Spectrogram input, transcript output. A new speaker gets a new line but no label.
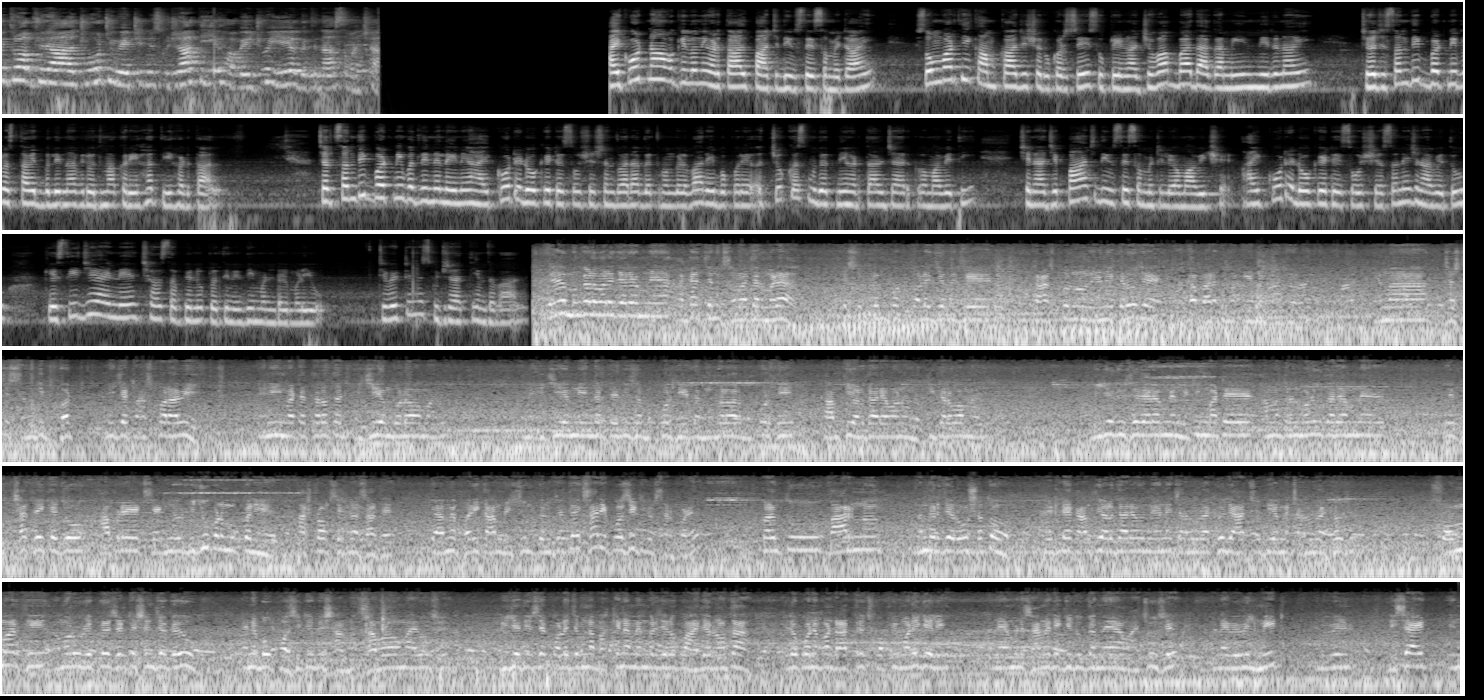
મિત્રો, આપ જોઈ રહ્યા છો ટીવી ન્યૂઝ ગુજરાતી. હવે જોઈએ અગત્યના સમાચાર. હાઈકોર્ટના વકીલોની હડતાલ પાંચ દિવસે સમેટાઈ. સોમવારથી કામકાજ શરૂ કરશે. સુપ્રીમના જવાબ બાદ આગામી નિર્ણય જજ સંદીપ ભટ્ટની પ્રસ્તાવિત બદલીના વિરોધમાં કરી હતી હડતાલ. જજ સંદીપ ભટ્ટની બદલીને લઈને હાઈકોર્ટ એડવોકેટ એસોસિએશન દ્વારા ગત મંગળવારે બપોરે અચોક્કસ મુદતની હડતાલ જાહેર કરવામાં આવી હતી, જેને આજે પાંચ દિવસે સમેટી લેવામાં આવી છે. હાઈકોર્ટ એડવોકેટ એસોસિએશને જણાવ્યું હતું કે સીજેઆઈને છ સભ્યનું પ્રતિનિધિ મંડળ મળ્યું. TV news Gujarati, Ahmedabad.
ગયા મંગળવારે જ્યારે અમને આઘાતજનક સમાચાર મળ્યા કે સુપ્રીમ કોર્ટ કોલેજિયમે જે ટ્રાન્સફરનો નિર્ણય કર્યો છે, આખા ભારતમાં એમાં જસ્ટિસ સંદીપ ભટ્ટની જે ટ્રાન્સફર આવી, એની માટે તરત જ ઈજીએમ બોલાવવામાં આવ્યું. અને ઈજીએમની અંદર તે દિવસે બપોરથી, એટલે મંગળવાર બપોરથી કામથી અળગા રહેવાનું નક્કી કરવામાં આવ્યું. બીજે દિવસે જ્યારે અમને મિટિંગ માટે આમંત્રણ મળ્યું, ત્યારે અમને એક ઈચ્છા થઈ કે જો આપણે એક સિગ્નલ બીજું પણ મોકલીએ આ સ્ટ્રોંગ સિગ્નલ સાથે, કે અમે ફરી કામ રિઝ્યુમ કર્યું છે, તો એક સારી પોઝિટિવ અસર પડે. પરંતુ બહારનો અંદર જે રોષ હતો, એટલે કામથી અળગાર્યો ને એને ચાલુ રાખ્યો છે. આજ સુધી અમે ચાલુ રાખ્યો છે. સોમવારથી અમારું રિપ્રેઝન્ટેશન જે ગયું, એને બહુ પોઝિટિવલી સાંભળવામાં આવ્યું છે. બીજે દિવસે કોલેજના બાકીના મેમ્બર જે લોકો હાજર નહોતા, એ લોકોને પણ રાત્રે જ કોપી મળી ગયેલી. અને એમણે સામેથી કીધું કે મેં આ વાંચ્યું છે. અને we will meet we will decide in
